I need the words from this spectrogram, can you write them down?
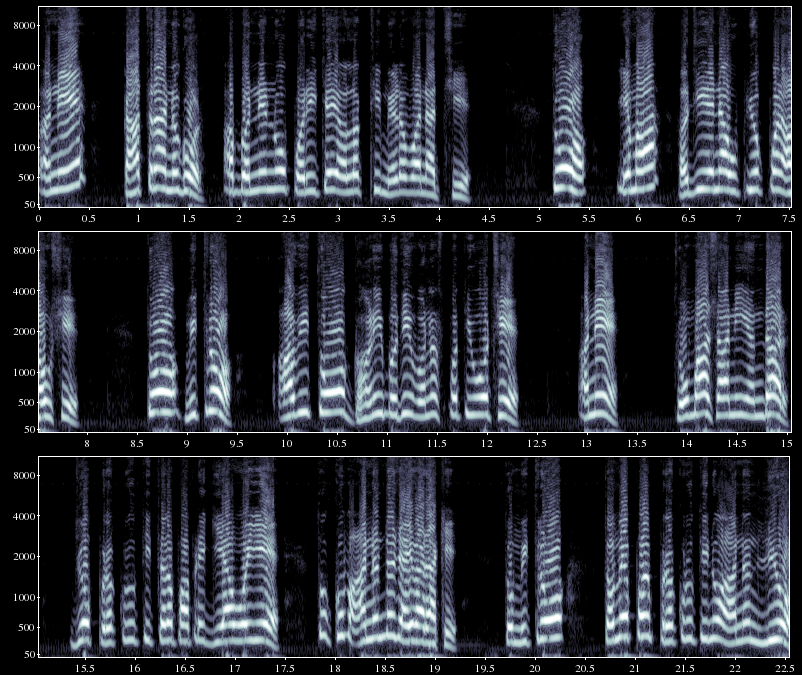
અને કાતરા નગોળ, આ બંનેનો પરિચય અલગથી મેળવવાના જ છીએ. તો એમાં હજી એના ઉપયોગ પણ આવશે. તો મિત્રો, આવી તો ઘણી બધી વનસ્પતિઓ છે અને ચોમાસાની અંદર જો પ્રકૃતિ તરફ આપણે ગયા હોઈએ તો ખૂબ આનંદ જ આવ્યા રાખે. તો મિત્રો, તમે પણ પ્રકૃતિનો આનંદ લ્યો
